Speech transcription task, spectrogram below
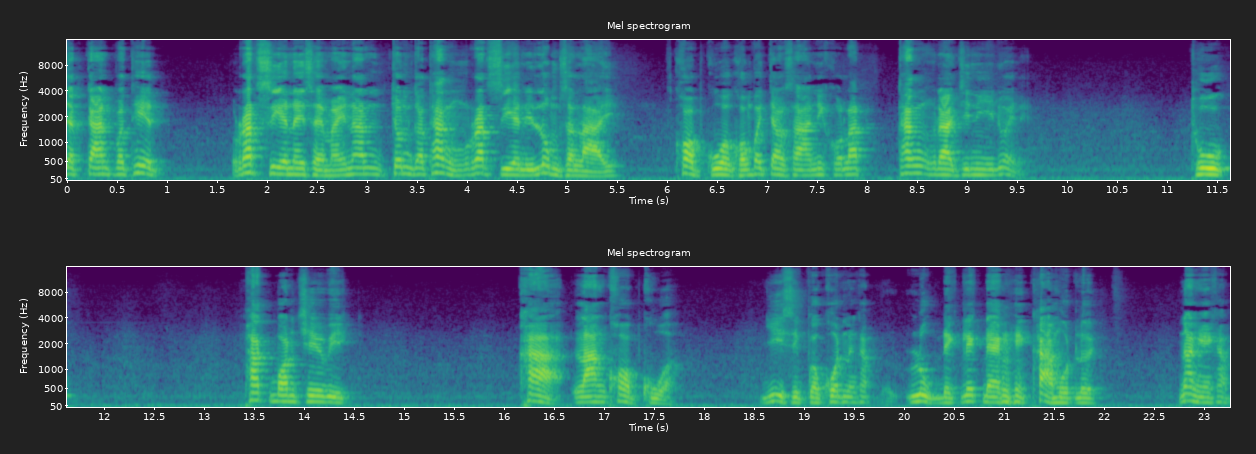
จัดการประเทศ รัสเซียในสมัยนั้น จนกระทั่งรัสเซียนี่ล่มสลาย ครอบครัวของพระเจ้าซานิโคลัสทั้งราชินีด้วยเนี่ยถูกพรรคบอลเชวิกฆ่าล้างครอบครัวยี่สิบกว่าคนนะครับ ลูกเด็กเล็กแดงนี่ฆ่าหมดเลย นั่นไงครับ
